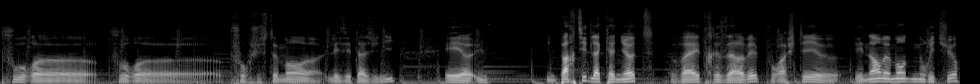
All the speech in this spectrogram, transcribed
pour, euh, euh, justement euh, les États-Unis. Et une, partie de la cagnotte va être réservée pour acheter énormément de nourriture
